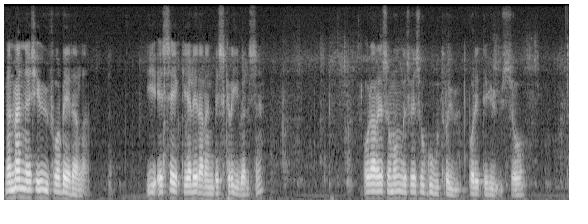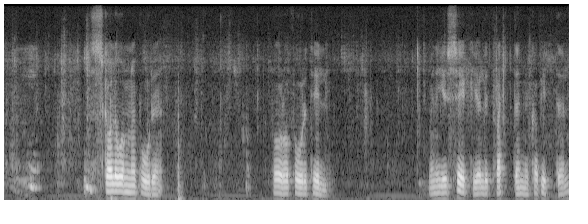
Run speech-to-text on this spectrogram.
Men mennesket er uforbederlig. I Esekiel er det en beskrivelse. Og det er så mange som er så god tru på dette hus og skal ordne på det for å få det til. Men i Esekiel det 13. kapittel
